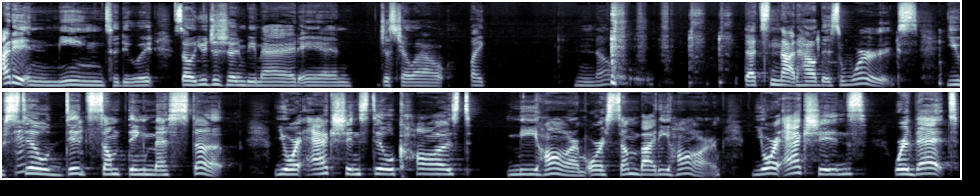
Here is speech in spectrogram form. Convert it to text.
I didn't mean to do it. So you just shouldn't be mad and just chill out. Like, no. That's not how this works. You still did something messed up your action still caused me harm or somebody harm. Your actions were that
